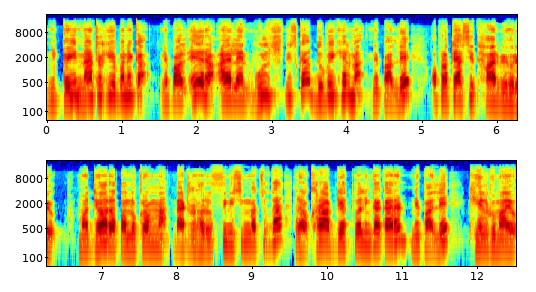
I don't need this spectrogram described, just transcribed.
निकै नाटकीय बनेका नेपाल ए र आयरल्यान्ड वुल्स बीचका दुवै खेलमा नेपालले अप्रत्याशित हार बेहोर्यो मध्य र तल्लो क्रममा ब्याटरहरू फिनिसिङमा चुक्दा र खराब डेथ बोलिङका कारण नेपालले खेल गुमायो।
